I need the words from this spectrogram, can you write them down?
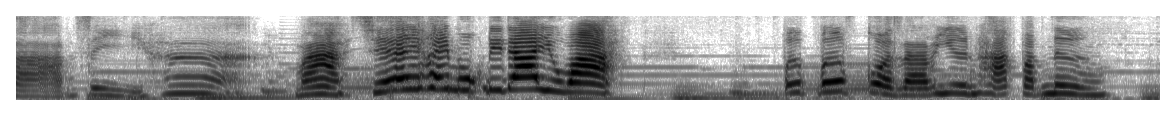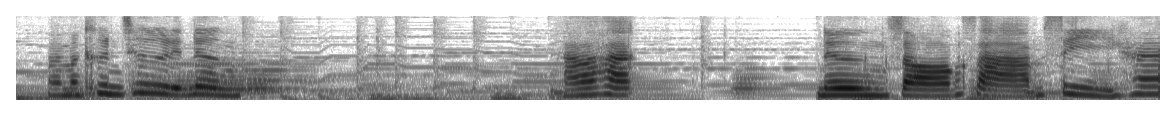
สามสี่ห้ามาเชื่อให้มุกนี่ได้อยู่ว่ะปึ๊บปึ๊บกดแล้วยืนพักแป๊บหนึ่งมันมันขึ้นชื่อนิดนึงพักพักหนึ่งสองสามสี่ห้า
